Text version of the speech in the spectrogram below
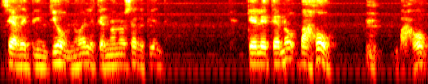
se arrepintió, no, el Eterno no se arrepiente. Que el Eterno bajó, bajó.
